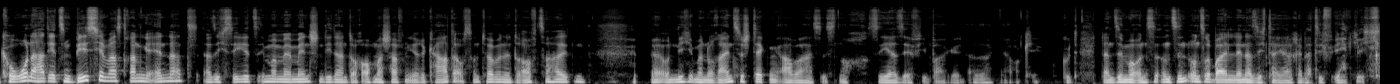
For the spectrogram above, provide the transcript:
Corona hat jetzt ein bisschen was dran geändert. Also ich sehe jetzt immer mehr Menschen, die dann doch auch mal schaffen, ihre Karte auf so ein Terminal draufzuhalten äh, und nicht immer nur reinzustecken, aber es ist noch sehr, sehr viel Bargeld. Also ja, okay. Gut, dann sind wir uns und sind unsere beiden Länder sich da ja relativ ähnlich.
